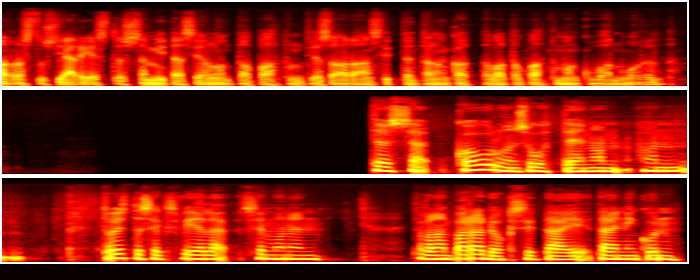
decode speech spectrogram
harrastusjärjestössä, mitä siellä on tapahtunut ja saadaan sitten tällainen kattava tapahtuman kuva nuorilta. Tuossa koulun suhteen on, on toistaiseksi vielä semmoinen tavallaan paradoksi tai, tai niin kuin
